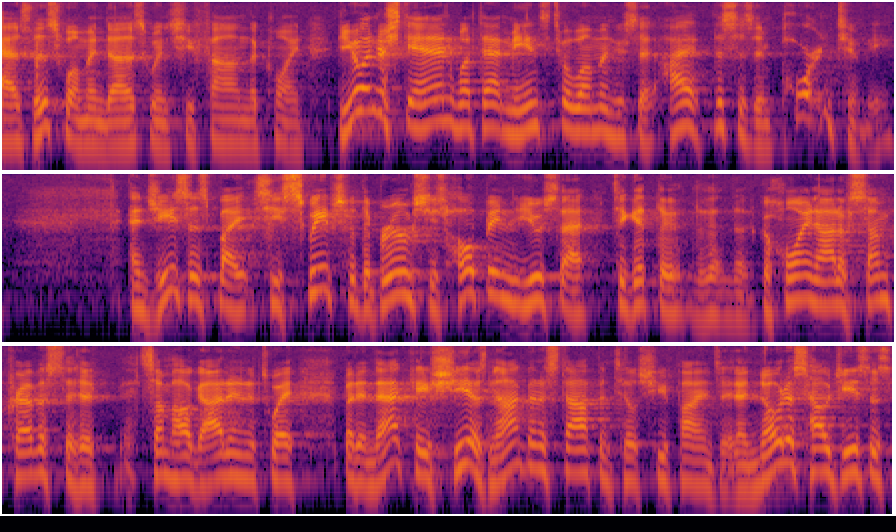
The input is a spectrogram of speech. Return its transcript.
as this woman does when she found the coin. Do you understand what that means to a woman who said, This is important to me? And Jesus, by she sweeps with the broom, she's hoping to use that to get the, the, the, coin out of some crevice that had somehow got in its way. But in that case, she is not going to stop until she finds it. And notice how Jesus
